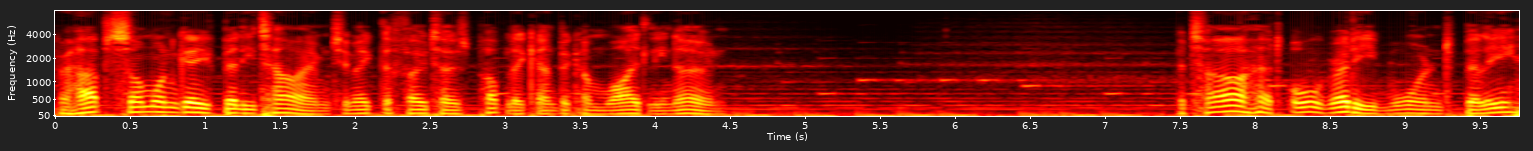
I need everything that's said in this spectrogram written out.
Perhaps someone gave Billy time to make the photos public and become widely known. Ptah had already warned Billy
